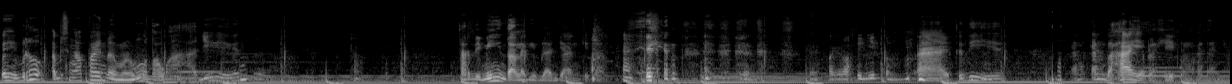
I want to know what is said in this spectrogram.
Eh bro, abis ngapain? Lu mau tahu aja ya kan? Ntar diminta lagi belanjaan kita. pakai plastik hitam nah itu dia. Kan kan bahaya plastik hitam katanya.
